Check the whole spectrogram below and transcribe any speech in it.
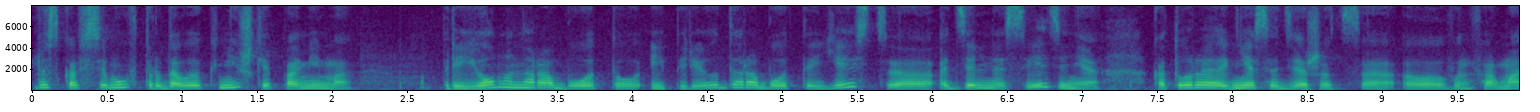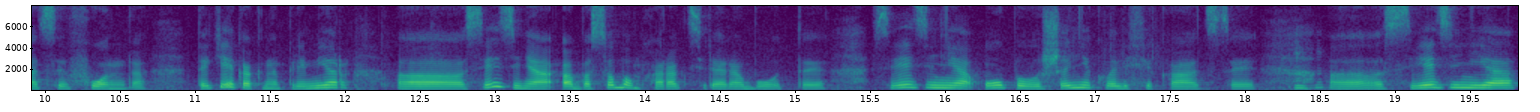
Плюс ко всему в трудовой книжке, помимо приема на работу и периода работы, есть э, отдельные сведения, которые не содержатся э, в информации фонда, такие как, например, э, сведения об особом характере работы, сведения о повышении квалификации, э, сведения,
